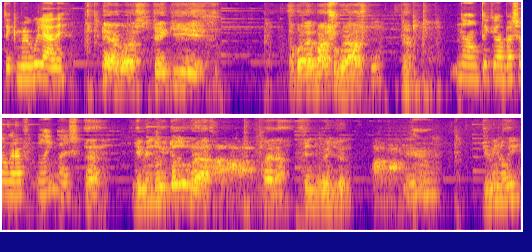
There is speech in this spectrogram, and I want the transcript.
Tem que mergulhar, né? É, agora você tem que. Agora baixa o gráfico, né? Não, tem que abaixar o gráfico lá embaixo. É. Diminui todo o gráfico. Vai lá. Você diminuiu? Não. Diminui.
